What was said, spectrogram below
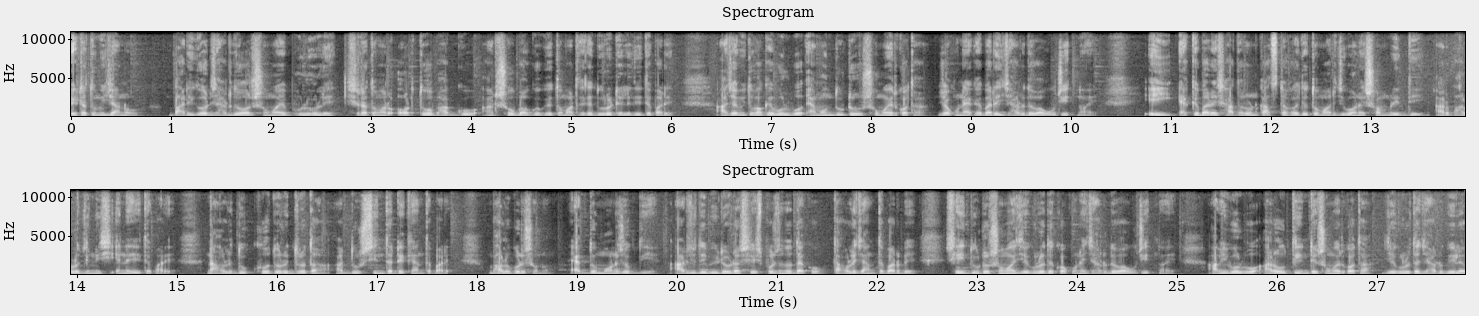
এটা তুমি জানো। বাড়িঘর ঝাড়ু দেওয়ার সময় ভুল হলে সেটা তোমার অর্থ, ভাগ্য আর সৌভাগ্যকে তোমার থেকে দূরে ঠেলে দিতে পারে। আজ আমি তোমাকে বলব এমন দুটো সময়ের কথা যখন একেবারেই ঝাড়ু দেওয়া উচিত নয়। এই একেবারে সাধারণ কাজটা হয়তো তোমার জীবনে সমৃদ্ধি আর ভালো জিনিস এনে দিতে পারে। না হলে দুঃখ, দরিদ্রতা আর দুশ্চিন্তা ডেকে আনতে পারে। ভালো করে শোনো, একদম মনোযোগ দিয়ে। আর যদি ভিডিওটা শেষ পর্যন্ত দেখো, তাহলে জানতে পারবে সেই দুটো সময় যেগুলোতে কখনোই ঝাড়ু দেওয়া উচিত নয়। আমি বলব আরও তিনটে সময়ের কথা যেগুলোতে ঝাড়ু দিলে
